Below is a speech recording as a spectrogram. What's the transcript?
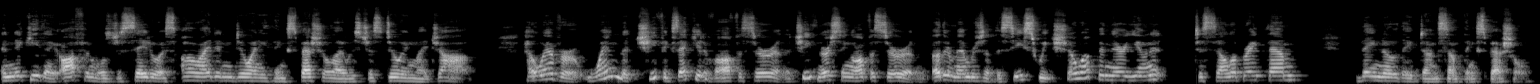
And Nikki, they often will just say to us, Oh, I didn't do anything special. I was just doing my job. However, when the chief executive officer and the chief nursing officer and other members of the C suite show up in their unit to celebrate them, they know they've done something special.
